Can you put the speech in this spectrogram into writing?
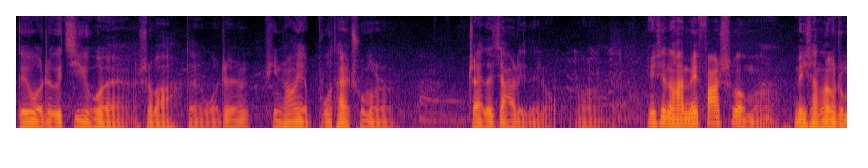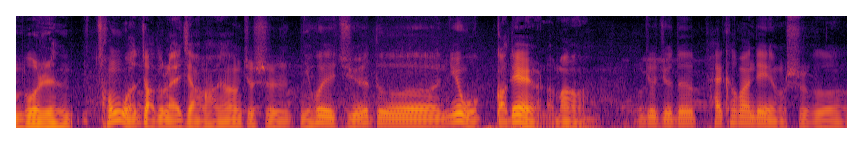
给我这个机会，是吧？对我这人平常也不太出门，宅在家里那种，嗯。因为现在还没发射嘛，没想到有这么多人。从我的角度来讲，好像就是你会觉得，因为我搞电影的嘛，你就觉得拍科幻电影是个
